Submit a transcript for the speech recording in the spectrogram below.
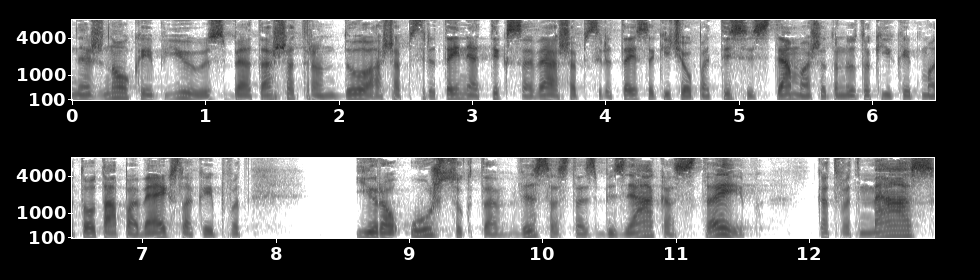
nežinau kaip jūs, bet aš atrandu, aš apskritai ne tik save, aš apskritai, sakyčiau, pati sistema, aš atrandu tokį, kaip matau tą paveikslą, kaip vat, yra užsukta visas tas bizekas taip, kad vat, mes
